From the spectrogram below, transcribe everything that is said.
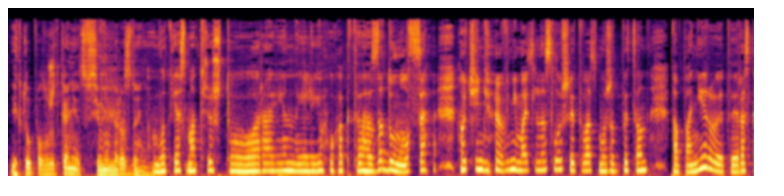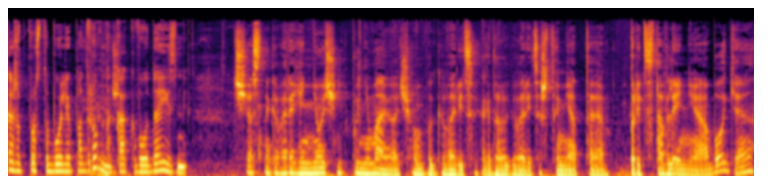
и кто положит конец всему мирозданию. Вот я смотрю, что Равин Ильюху как-то задумался, очень внимательно слушает вас. Может быть, он оппонирует и расскажет просто более подробно, Конечно. как в иудаизме. Честно говоря, я не очень понимаю, о чем вы говорите, когда вы говорите, что нет э, представления о Боге.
